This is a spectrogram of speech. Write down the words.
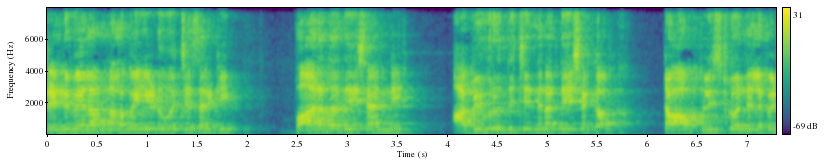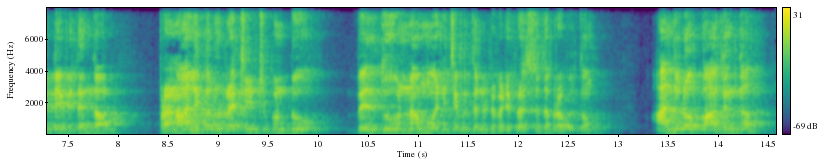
రెండు వేల నలభై ఏడు వచ్చేసరికి భారతదేశాన్ని అభివృద్ధి చెందిన దేశంగా టాప్ లిస్టులో నిలబెట్టే విధంగా ప్రణాళికలు రచించుకుంటూ వెళ్తూ ఉన్నాము అని చెబుతున్నటువంటి ప్రస్తుత ప్రభుత్వం. అందులో భాగంగా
